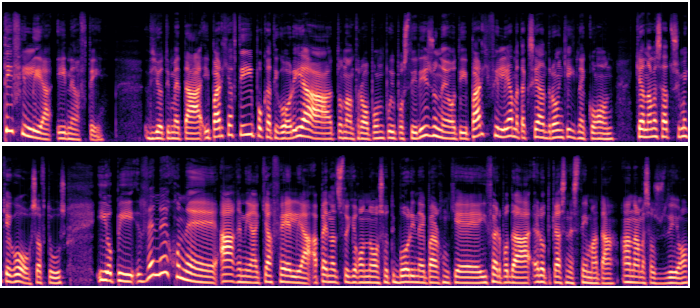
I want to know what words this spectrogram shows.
Τι φιλία είναι αυτή; Διότι μετά υπάρχει αυτή η υποκατηγορία των ανθρώπων που υποστηρίζουν ότι υπάρχει φιλία μεταξύ ανδρών και γυναικών και ανάμεσά τους είμαι και εγώ σε αυτούς, οι οποίοι δεν έχουν άγνοια και αφέλεια απέναντι στο γεγονός ότι μπορεί να υπάρχουν και υφέρποντα ερωτικά συναισθήματα ανάμεσα στους δύο,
